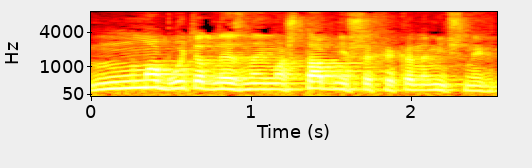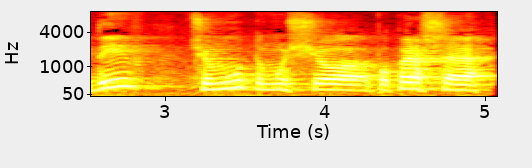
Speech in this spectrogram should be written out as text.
Ну, Мабуть, одне з наймасштабніших економічних див. Чому? Тому що, по-перше,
